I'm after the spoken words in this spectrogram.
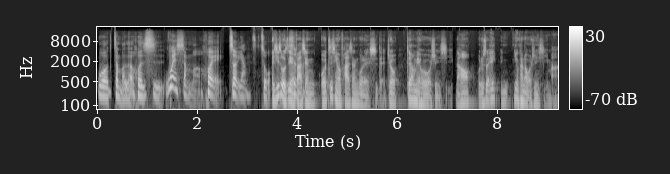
我怎么了，或者是为什么会这样子做哎、？其实我之前发生，我之前有发生过类似的，就对方没有回我讯息，然后我就说，哎、你你有看到我讯息吗？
